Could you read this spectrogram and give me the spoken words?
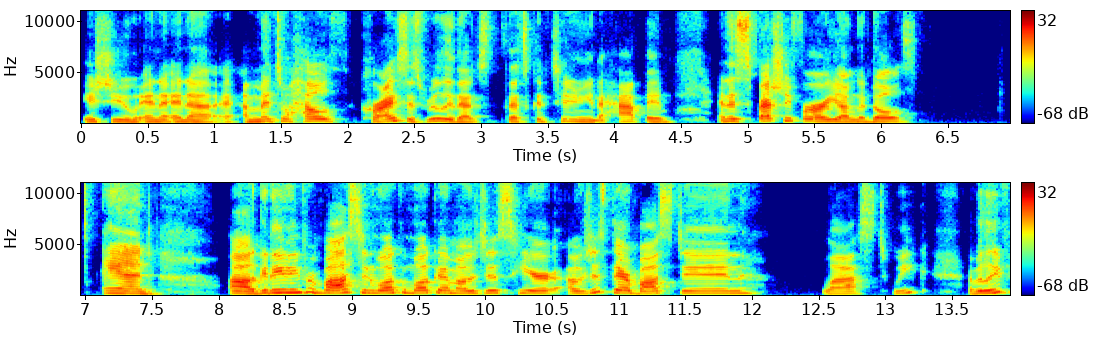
issue and, and a, a, mental health crisis really that's that's continuing to happen and especially for our young adults and uh, good evening from boston welcome welcome i was just here i was just there boston last week i believe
